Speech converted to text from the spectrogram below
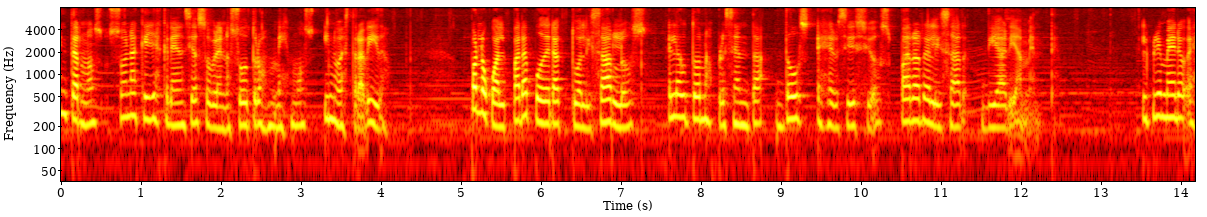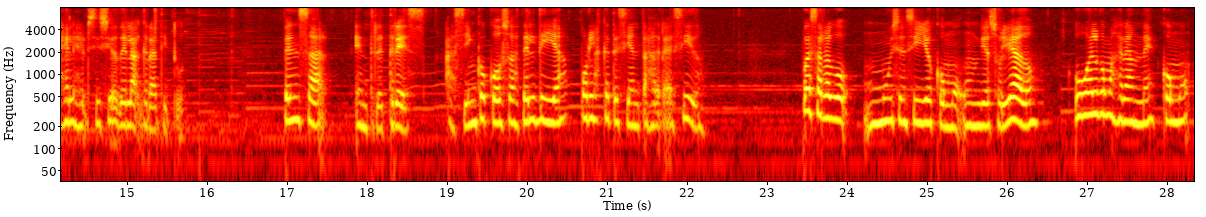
Internos son aquellas creencias sobre nosotros mismos y nuestra vida. Por lo cual, para poder actualizarlos, el autor nos presenta dos ejercicios para realizar diariamente. El primero es el ejercicio de la gratitud. Pensar entre 3 a 5 cosas del día por las que te sientas agradecido. Puede ser algo muy sencillo como un día soleado o algo más grande como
